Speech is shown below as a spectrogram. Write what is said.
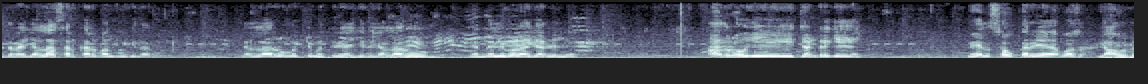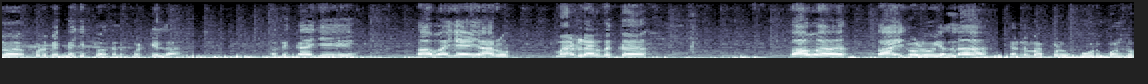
ಇದರಾಗ ಎಲ್ಲ ಸರ್ಕಾರ ಬಂದು ಹೋಗಿದ್ದಾರೆ. ಎಲ್ಲರೂ ಮುಖ್ಯಮಂತ್ರಿ ಆಗಿದೆ ಎಲ್ಲರೂ ಎಂ ಎಲ್ ಎಗಳಾಗ್ಯಾರ ಇಲ್ಲಿ. ಆದರೂ ಈ ಜನರಿಗೆ ಮೇಲ್ ಸೌಕರ್ಯ ಹೊಸ ಯಾವುದು ಕೊಡಬೇಕಾಗಿತ್ತು ಅದನ್ನು ಕೊಟ್ಟಿಲ್ಲ. ಅದಕ್ಕಾಗಿ ತಾವಾಗೆ ಯಾರು ಮಾಡಲಾರ್ದಕ್ಕೆ ತಾವ ತಾಯಿಗಳು ಎಲ್ಲ ಹೆಣ್ಣು ಮಕ್ಕಳು ಕೂಡಿಕೊಂಡು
